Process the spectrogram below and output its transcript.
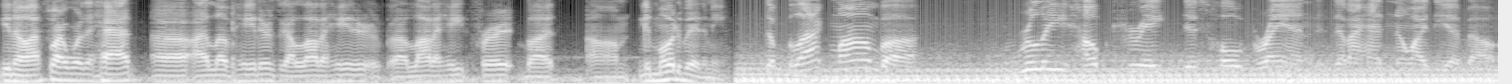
you know, that's why I wear the hat. Uh, I love haters. Got a lot of hater, a lot of hate for it, but um, it motivated me. The Black Mamba really helped create this whole brand that I had no idea about.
